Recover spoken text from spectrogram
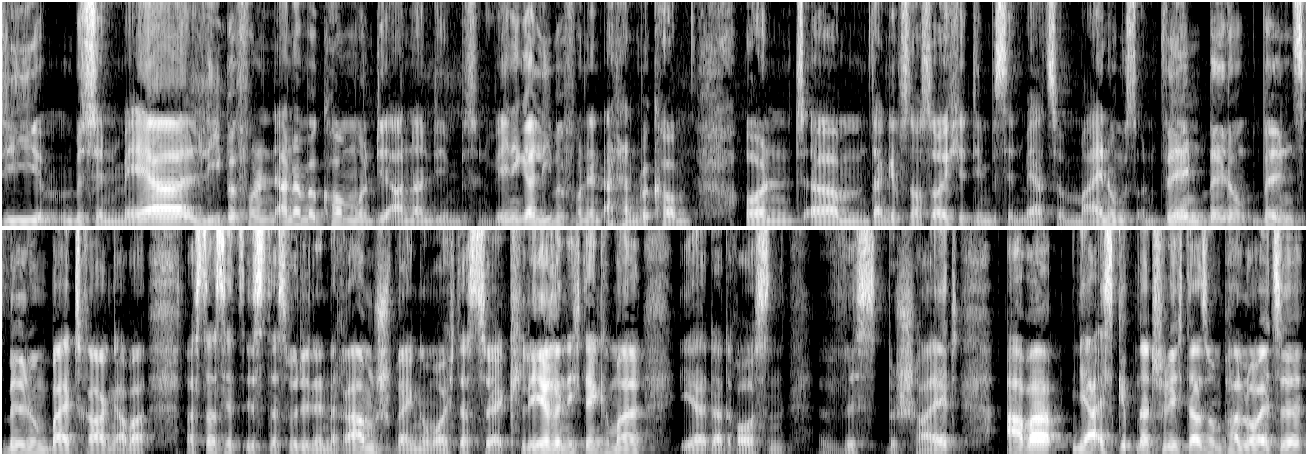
die ein bisschen mehr Liebe von den anderen bekommen und die anderen, die ein bisschen weniger Liebe von den anderen bekommen. Und ähm, dann gibt es noch solche, die ein bisschen mehr zur Meinungs- und Willensbildung beitragen. Aber was das jetzt ist, das würde den Rahmen sprengen, um euch das zu erklären. Ich denke mal, ihr da draußen wisst Bescheid. Aber ja, es gibt natürlich da so ein paar Leute,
